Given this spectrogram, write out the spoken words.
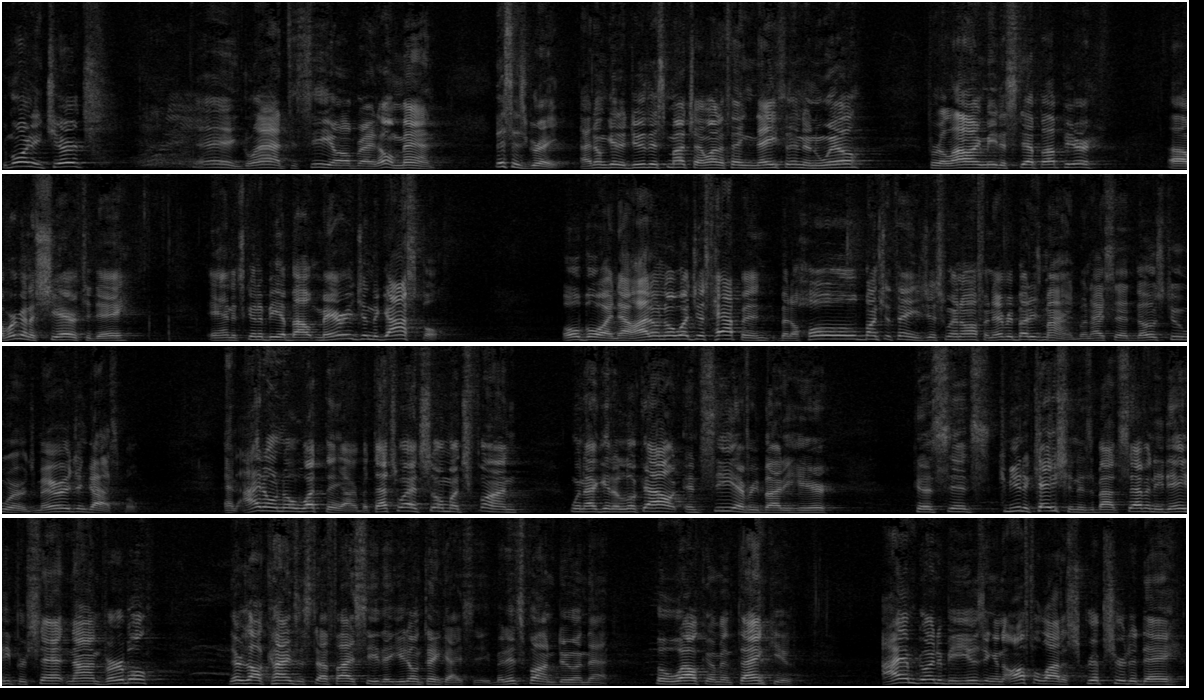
Good morning, church. Hey, glad to see you all bright. Oh, man, this is great. I don't get to do this much. I want to thank Nathan and Will for allowing me to step up here. Uh, we're going to share today, and it's going to be about marriage and the gospel. Oh boy, now I don't know what just happened, but a whole bunch of things just went off in everybody's mind when I said those two words marriage and gospel. And I don't know what they are, but that's why it's so much fun when I get to look out and see everybody here. Because since communication is about 70 to 80% nonverbal, there's all kinds of stuff I see that you don't think I see. But it's fun doing that. But welcome and thank you. I am going to be using an awful lot of scripture today.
